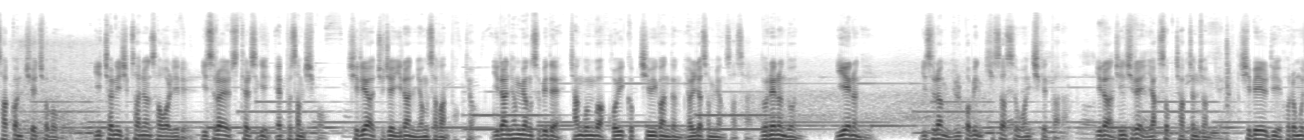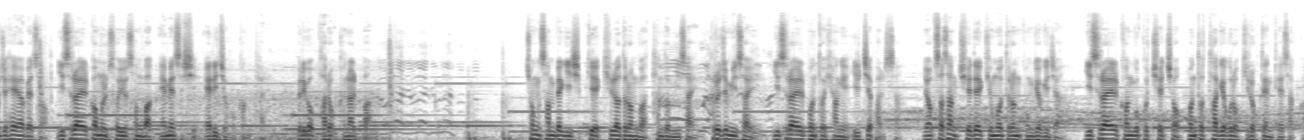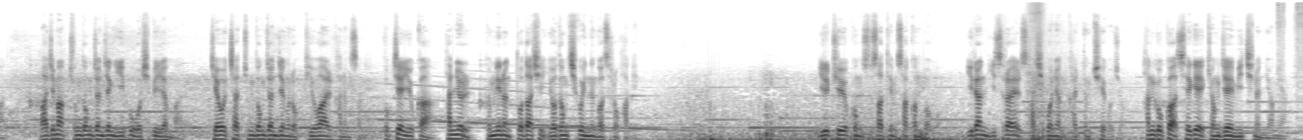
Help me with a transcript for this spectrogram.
사건 최초 보고 2024년 4월 1일 이스라엘 스텔스기 F-35 시리아 주재 이란 영사관 폭격 이란 혁명수비대 장군과 고위급 지휘관 등 16명 사살. 논에는 논 이에는 이. 이슬람 율법인 키사스 원칙에 따라 이란 진실의 약속 작전 전개 12일 뒤 호르무즈 해협에서 이스라엘 건물 소유 선박 MSC 에리즈호 강탈. 그리고 바로 그날 밤 총 320개의 킬러드론과 탄도미사일, 크루즈 미사일, 이스라엘 본토 향해 일제 발사. 역사상 최대 규모 드론 공격이자 이스라엘 건국 후 최초 본토 타격으로 기록된 대사건. 마지막 중동 전쟁 이후 51년 만 제5차 중동 전쟁으로 비화할 가능성에 국제 유가, 환율, 금리는 또다시 요동치고 있는 것으로 확인. 1Q60 수사팀 사건 보고 이란 이스라엘 45년 갈등 최고조. 한국과 세계 경제에 미치는 영향.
